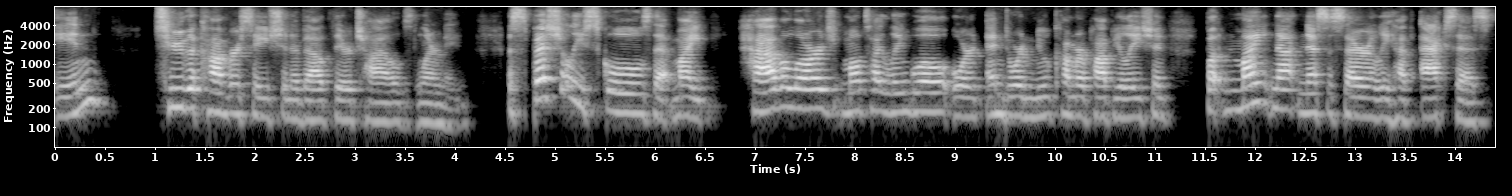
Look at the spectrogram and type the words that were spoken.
in to the conversation about their child's learning, especially schools that might have a large multilingual or and or newcomer population, but might not necessarily have access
